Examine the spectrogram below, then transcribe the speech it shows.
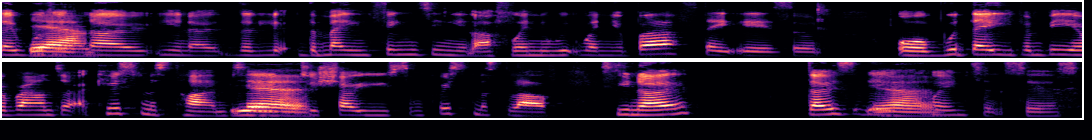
they wouldn't yeah. know, you know, the the main things in your life when when your birthday is, or or would they even be around at Christmas time to, yeah. to show you some Christmas love? You know, those are the yeah. acquaintances,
